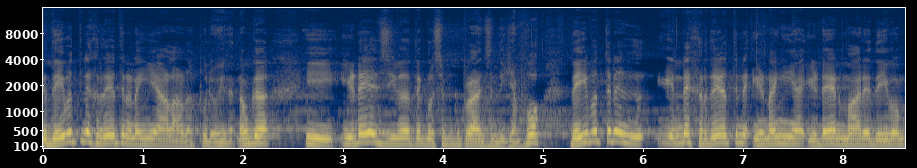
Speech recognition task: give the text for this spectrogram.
ഈ ദൈവത്തിന്റെ ഹൃദയത്തിന് ഇണങ്ങിയ ആളാണ് പുരോഹിതൻ. നമുക്ക് ഈ ഇടയ ജീവിതത്തെക്കുറിച്ച് നമുക്ക് പ്രായം ചിന്തിക്കാം. അപ്പോൾ ദൈവത്തിന് എന്റെ ഹൃദയത്തിന് ഇണങ്ങിയ ഇടയന്മാരെ ദൈവം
